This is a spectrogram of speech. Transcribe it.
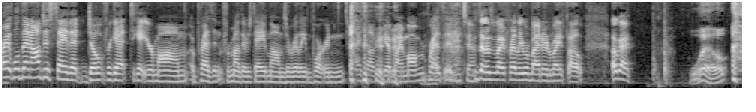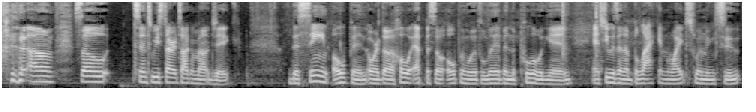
right, well then I'll just say that don't forget to get your mom a present for Mother's Day. Moms are really important. I still have to get my mom a present. too. So was my friendly reminder to myself. Okay. Well, um, so since we started talking about Jake, the scene opened, or the whole episode opened with Liv in the pool again, and she was in a black and white swimming suit,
